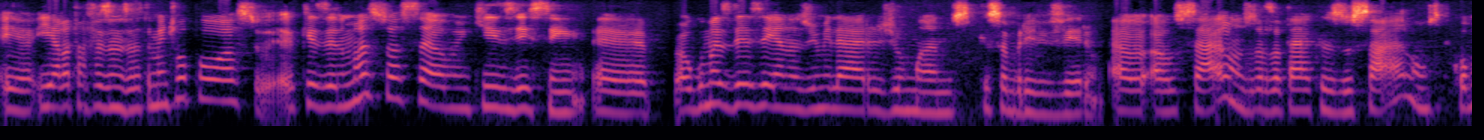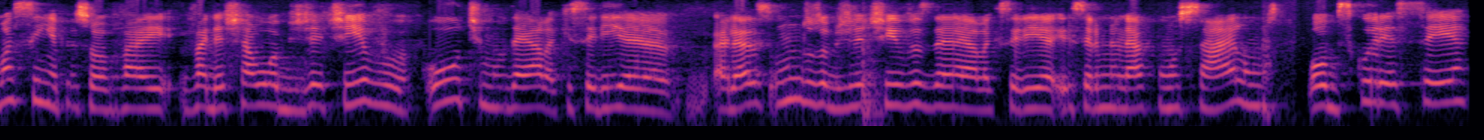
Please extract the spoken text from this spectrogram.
É, e ela está fazendo exatamente o oposto. É, Quer dizer, numa situação em que existem é, algumas dezenas de milhares de humanos que sobreviveram a- aos Cylons, aos ataques dos Cylons, como assim a pessoa vai, vai deixar o objetivo último dela, que seria, aliás, um dos objetivos dela, que seria exterminar com os Cylons, obscurecer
